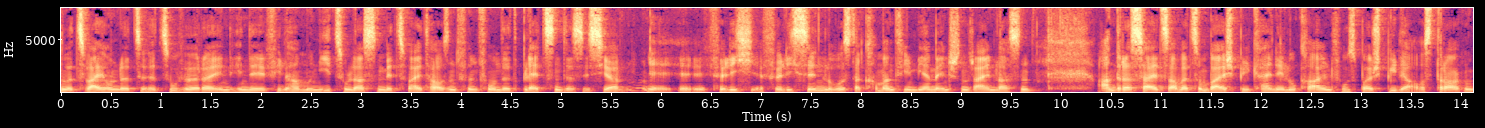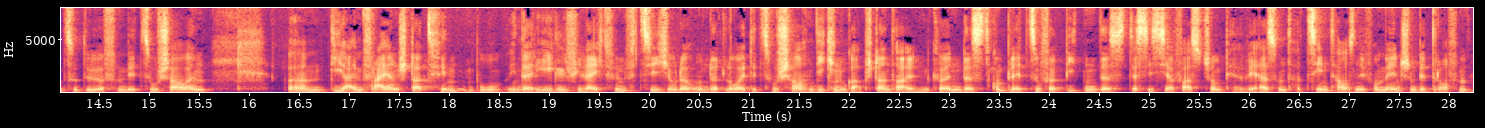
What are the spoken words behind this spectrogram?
nur 200 äh, Zuhörer in, in eine Philharmonie zu lassen mit 2500 Plätzen. Das ist ja äh, äh, völlig, völlig sinnlos. Da kann man viel mehr Menschen reinlassen. Andererseits aber zum Beispiel keine lokalen Fußballspiele austragen zu dürfen mit Zuschauern, die ja im Freien stattfinden, wo in der Regel vielleicht 50 oder 100 Leute zuschauen, die genug Abstand halten können, das komplett zu verbieten, das, das ist ja fast schon pervers und hat Zehntausende von Menschen betroffen.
